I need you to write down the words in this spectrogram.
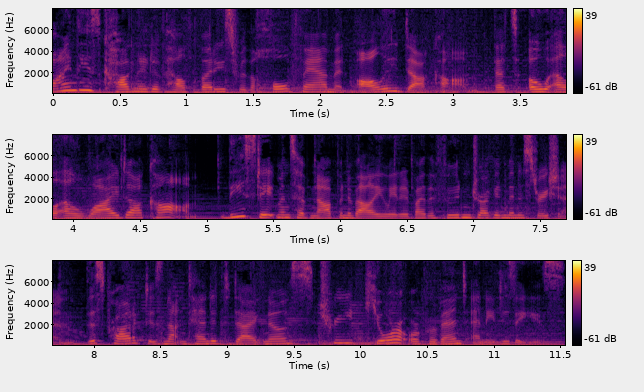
Find these cognitive health buddies for the whole fam at olly.com. That's O L L Y.com. These statements have not been evaluated by the Food and Drug Administration. This product is not intended to diagnose, treat, cure, or prevent any disease.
